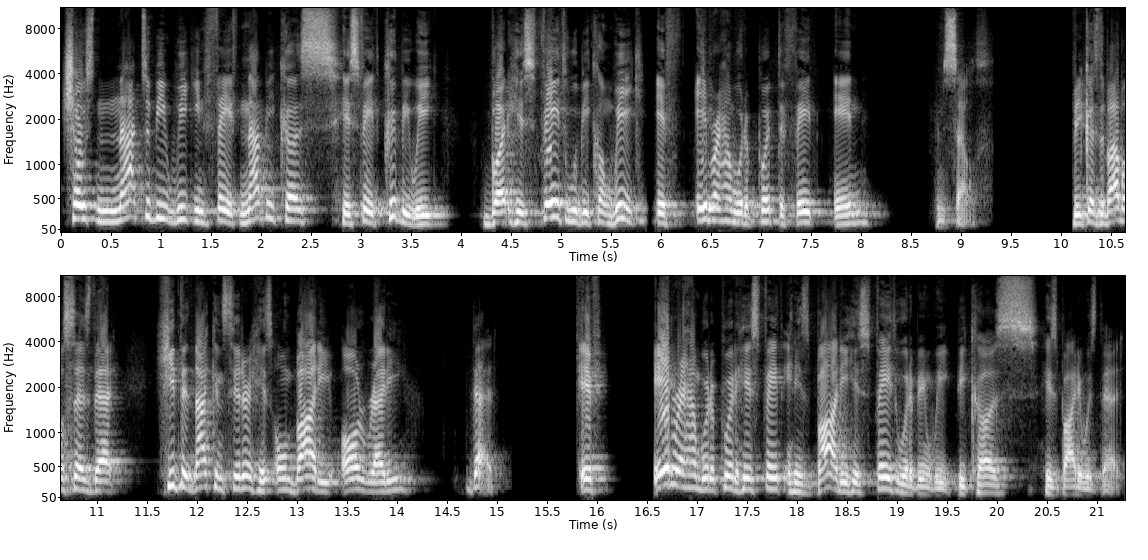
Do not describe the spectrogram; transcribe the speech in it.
chose not to be weak in faith, not because his faith could be weak, but his faith would become weak if Abraham would have put the faith in himself. Because the Bible says that he did not consider his own body already dead. If Abraham would have put his faith in his body, his faith would have been weak because his body was dead.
